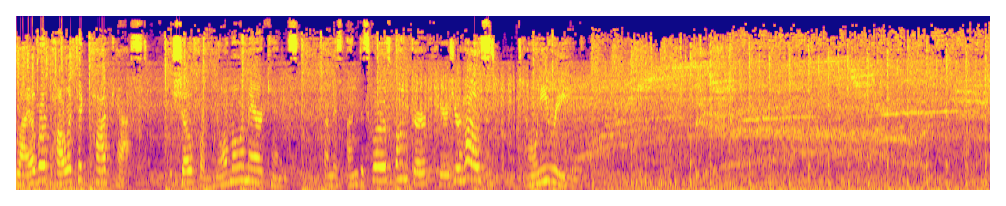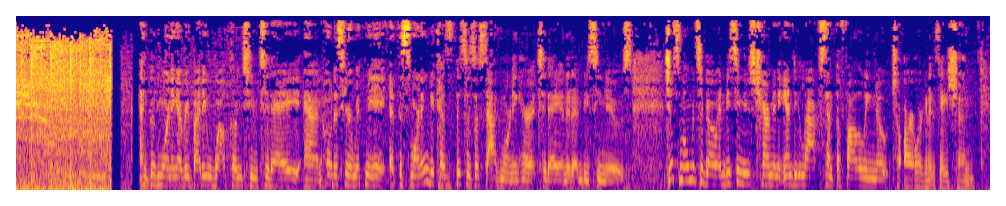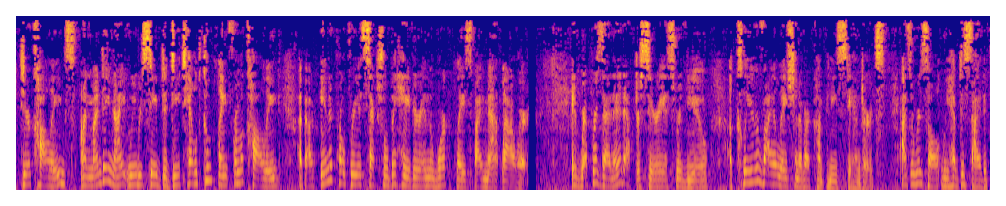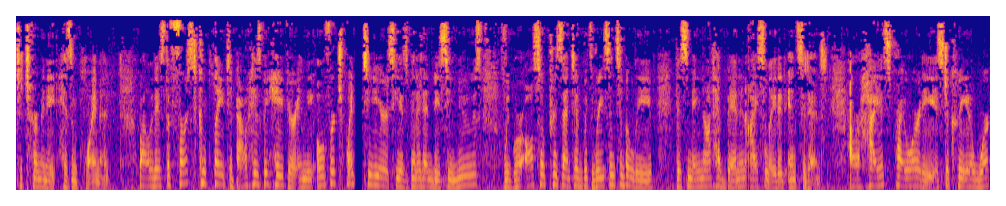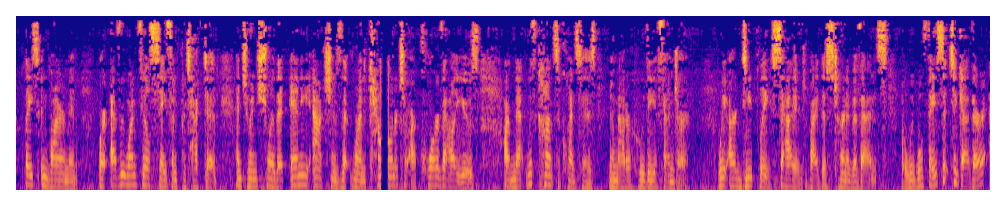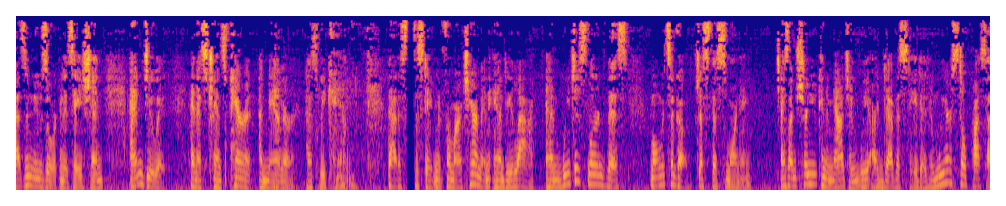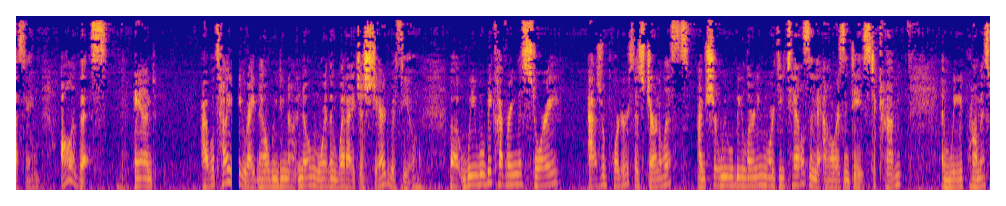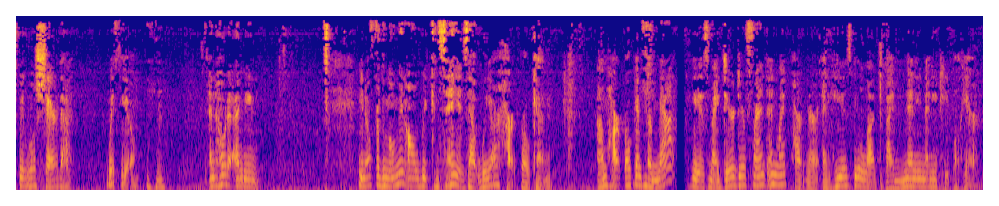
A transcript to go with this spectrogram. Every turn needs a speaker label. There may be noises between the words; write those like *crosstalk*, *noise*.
Speaker 1: Flyover Politic Podcast, the show for normal Americans. From his undisclosed bunker, here's your host, Tony Reed.
Speaker 2: And good morning, everybody. Welcome to Today. And Hoda's here with me at this morning because this is a sad morning here at Today and at NBC News. Just moments ago, NBC News Chairman Andy Lack sent the following note to our organization. Dear colleagues, on Monday night, we received a detailed complaint from a colleague about inappropriate sexual behavior in the workplace by Matt Lauer. It represented, after serious review, a clear violation of our company's standards. As a result, we have decided to terminate his employment. While it is the first complaint about his behavior in the over 20 years he has been at NBC News, we were also presented with reason to believe this may not have been an isolated incident. Our highest priority is to create a workplace environment where everyone feels safe and protected, and to ensure that any actions that run counter to our core values are met with consequences, no matter who the offender. We are deeply saddened by this turn of events, but we will face it together as a news organization and do it in as transparent a manner as we can. That is the statement from our chairman, Andy Lack. And we just learned this moments ago, just this morning. As I'm sure you can imagine, we are devastated and we are still processing all of this. And I will tell you right now, we do not know more than what I just shared with you. But we will be covering this story as reporters, as journalists. I'm sure we will be learning more details in the hours and days to come. And we promise we will share that with you. Mm-hmm. And Hoda, I mean, you know, for the moment, all we can say is that we are heartbroken. I'm heartbroken for Matt. He is my dear, dear friend and my partner, and he is beloved by many, many people here.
